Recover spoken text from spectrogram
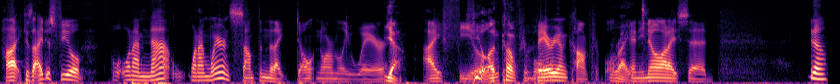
high because I just feel when I'm not when I'm wearing something that I don't normally wear. Yeah. I feel, feel uncomfortable. Very uncomfortable. Right. And you know what I said? You know,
